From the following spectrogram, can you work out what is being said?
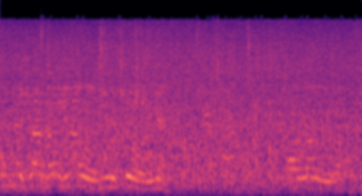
Sen de şu al oğlum. Yoksa oğlum gel. Al iyi bak.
